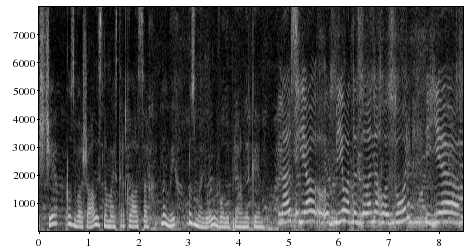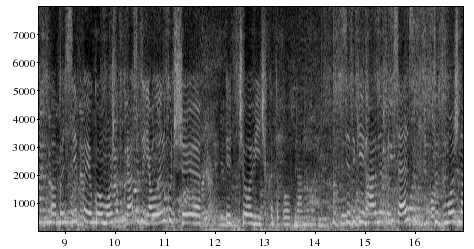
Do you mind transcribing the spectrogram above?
Ще розважались на майстер-класах. На них розмальовували пряники. У нас є е, біла та зелена глазур, є е, присипка, якою можна вкрасити ялинку чи е, чоловічка такого пряного. Це такий гарний процес. Тут можна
